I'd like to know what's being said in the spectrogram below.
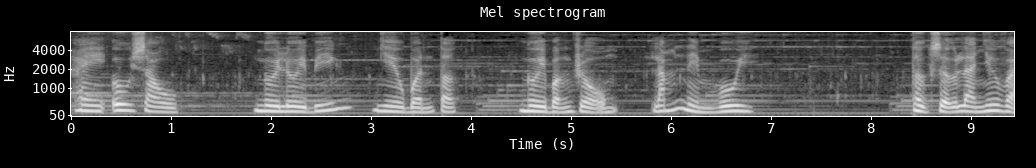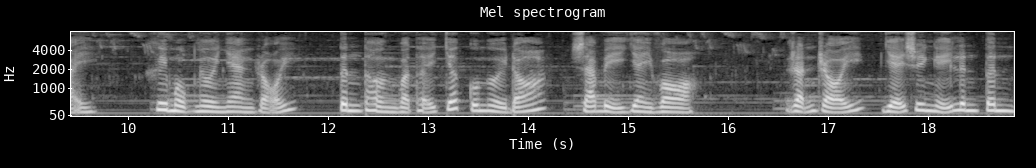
hay ưu sầu, người lười biếng, nhiều bệnh tật, người bận rộn, lắm niềm vui. Thực sự là như vậy, khi một người nhàn rỗi, tinh thần và thể chất của người đó sẽ bị dày vò. Rảnh rỗi, dễ suy nghĩ linh tinh,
